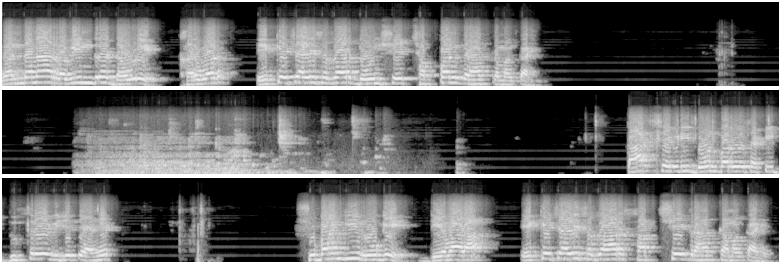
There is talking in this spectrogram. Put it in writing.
वंदना रवींद्र डवरे खरवड एक्केचाळीस हजार दोनशे छप्पन ग्राहक क्रमांक आहे. काच शेगडी दोन बरोबरसाठी दुसरे विजेते आहेत. शुभांगी रोगे देवाळा एक्केचाळीस हजार सातशे ग्राहक क्रमांक आहे.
